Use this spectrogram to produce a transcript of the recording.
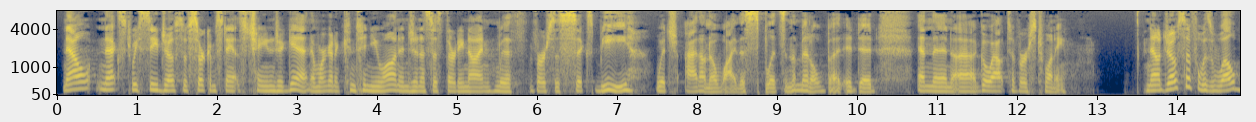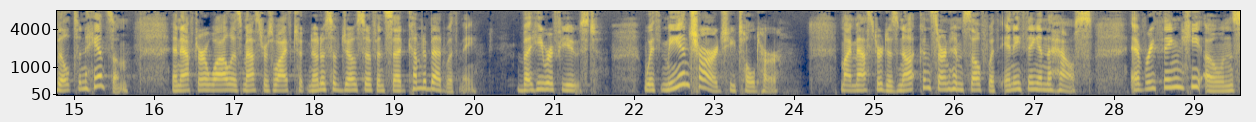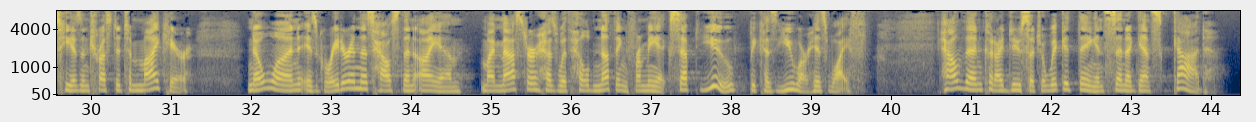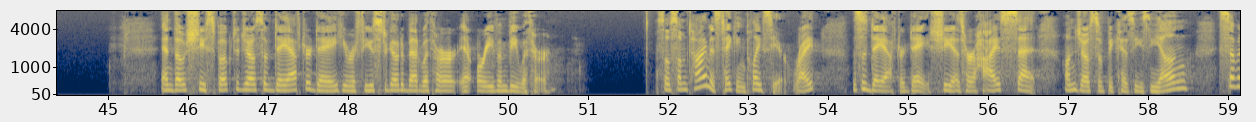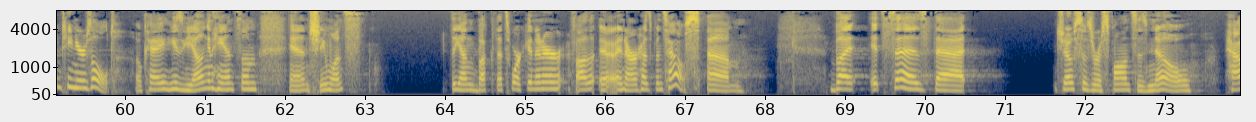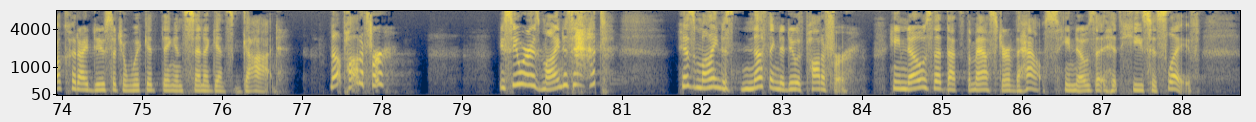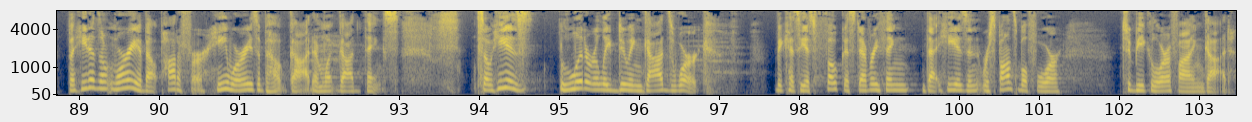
Now, next we see Joseph's circumstance change again, and we're going to continue on in Genesis 39 with verses 6b, which I don't know why this splits in the middle, but it did, and then uh, go out to verse 20. Now Joseph was well built and handsome, and after a while his master's wife took notice of Joseph and said, come to bed with me. But he refused. With me in charge, he told her. My master does not concern himself with anything in the house. Everything he owns, he has entrusted to my care. No one is greater in this house than I am. My master has withheld nothing from me except you because you are his wife. How then could I do such a wicked thing and sin against God? And though she spoke to Joseph day after day, he refused to go to bed with her or even be with her. So some time is taking place here, right? This is day after day. She has her eyes set on Joseph because he's young, 17 years old, okay? He's young and handsome and she wants the young buck that's working in her father, in her husband's house. Um, but it says that Joseph's response is no. How could I do such a wicked thing and sin against God? Not Potiphar. You see where his mind is at? His mind has nothing to do with Potiphar. He knows that that's the master of the house. He knows that he's his slave. But he doesn't worry about Potiphar. He worries about God and what God thinks. So he is literally doing God's work because he has focused everything that he is responsible for to be glorifying God.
